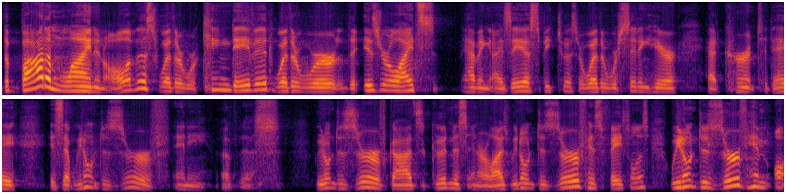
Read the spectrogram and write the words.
The bottom line in all of this, whether we're King David, whether we're the Israelites having Isaiah speak to us, or whether we're sitting here at current today, is that we don't deserve any of this. We don't deserve God's goodness in our lives. We don't deserve His faithfulness. We don't deserve Him uh,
